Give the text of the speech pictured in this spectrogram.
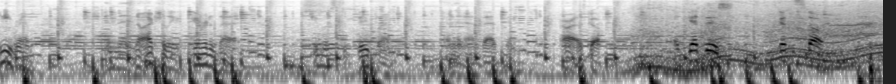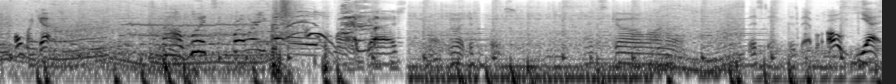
mini ramp. And then, no, actually, get rid of that. Give us the big ramp. And then add that thing. Alright, let's go. Let's get this. Let's get this stuff. Oh my gosh. Oh, what? Bro, where are you going? Oh my gosh. Alright, you know what? Different place. Let's go on uh, this thing. This bad boy. Oh, yes.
